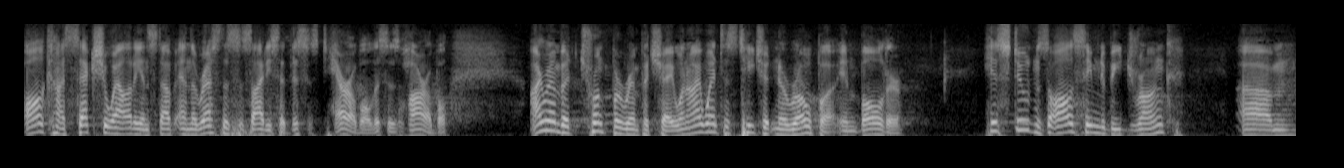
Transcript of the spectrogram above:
all kinds of sexuality and stuff, and the rest of the society said, This is terrible, this is horrible. I remember Trungpa Rinpoche, when I went to teach at Naropa in Boulder, his students all seemed to be drunk, um,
